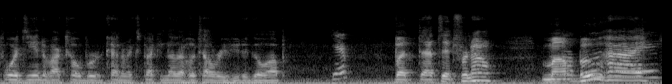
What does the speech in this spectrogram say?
towards the end of october kind of expect another hotel review to go up Yep. but that's it for now mabuhay Mabuhay.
